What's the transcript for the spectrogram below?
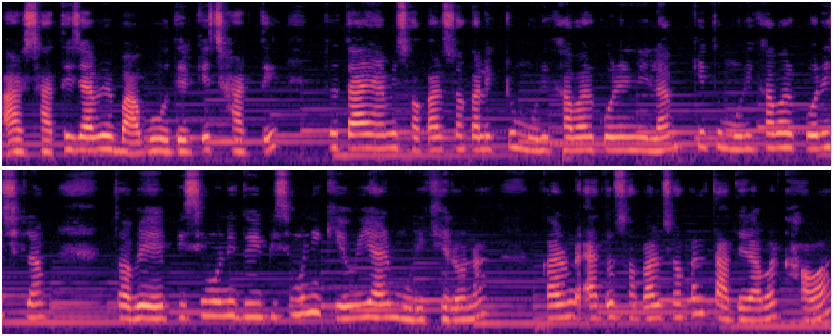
আর সাথে যাবে বাবু ওদেরকে ছাড়তে। তো তাই আমি সকাল সকাল একটু মুড়ি খাবার করে নিলাম। কিন্তু মুড়ি খাবার করেছিলাম। তবে পিসিমণি, দুই পিসিমণি কেউই আর মুড়ি খেলো না। কারণ এত সকাল সকাল তাদের আবার খাওয়া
